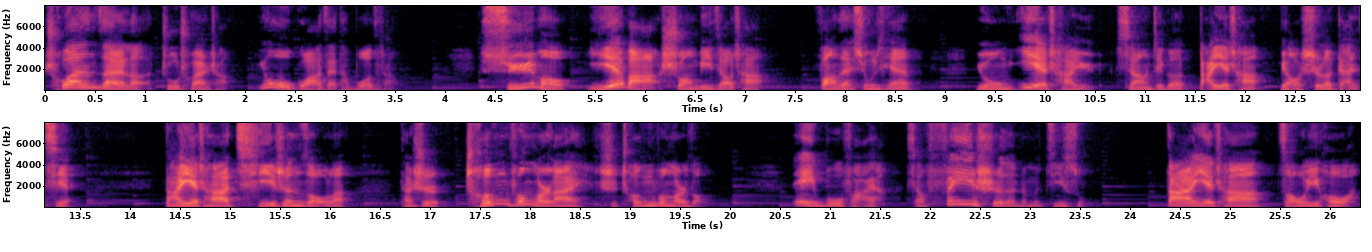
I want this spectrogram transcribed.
穿在了珠串上，又挂在他脖子上。徐某也把双臂交叉放在胸前，用夜叉语向这个大夜叉表示了感谢。大夜叉起身走了，他是。乘风而来，是乘风而走，那步伐呀，像飞似的那么急速。大夜叉走以后啊，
